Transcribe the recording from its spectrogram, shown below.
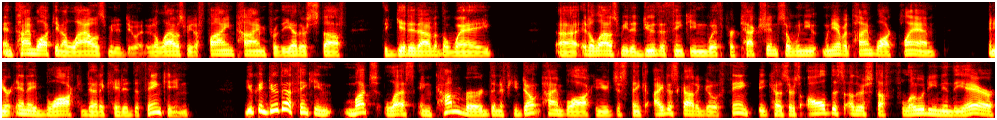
And time blocking allows me to do it. It allows me to find time for the other stuff to get it out of the way. Uh, it allows me to do the thinking with protection. So when you when you have a time block plan and you're in a block dedicated to thinking, you can do that thinking much less encumbered than if you don't time block and you just think, I just got to go think because there's all this other stuff floating in the air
